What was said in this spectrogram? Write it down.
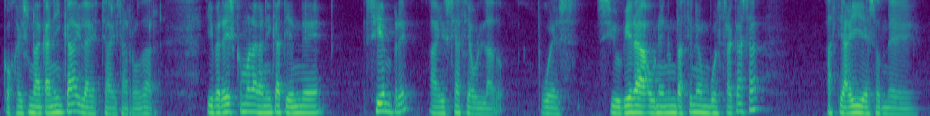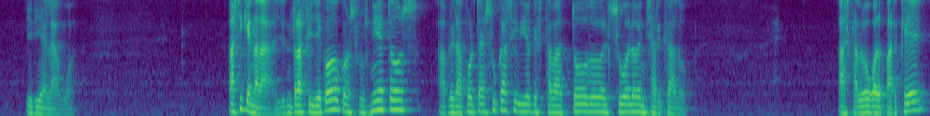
cogéis una canica y la echáis a rodar y veréis cómo la canica tiende siempre a irse hacia un lado. Pues si hubiera una inundación en vuestra casa, hacia ahí es donde iría el agua. Así que nada, Rafi llegó con sus nietos, abrió la puerta de su casa y vio que estaba todo el suelo encharcado. Hasta luego al parqué,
